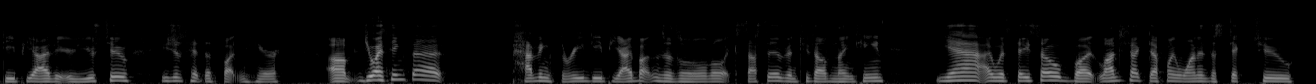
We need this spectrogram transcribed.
DPI that you're used to, you just hit this button here. Um, do I think that having three DPI buttons is a little excessive in 2019? Yeah, I would say so, but Logitech definitely wanted to stick to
